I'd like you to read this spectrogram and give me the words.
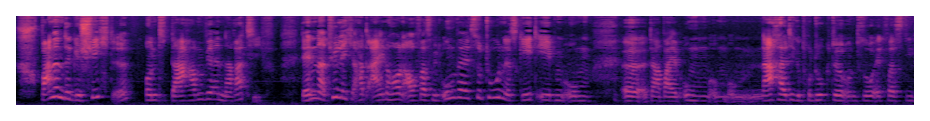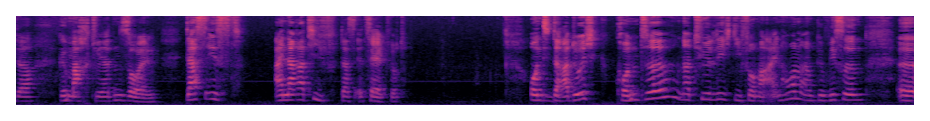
Spannende Geschichte und da haben wir ein Narrativ. Denn natürlich hat Einhorn auch was mit Umwelt zu tun. Es geht eben um äh, dabei um, um, um nachhaltige Produkte und so etwas, die da gemacht werden sollen. Das ist ein Narrativ, das erzählt wird. Und dadurch konnte natürlich die Firma Einhorn einen gewissen äh,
